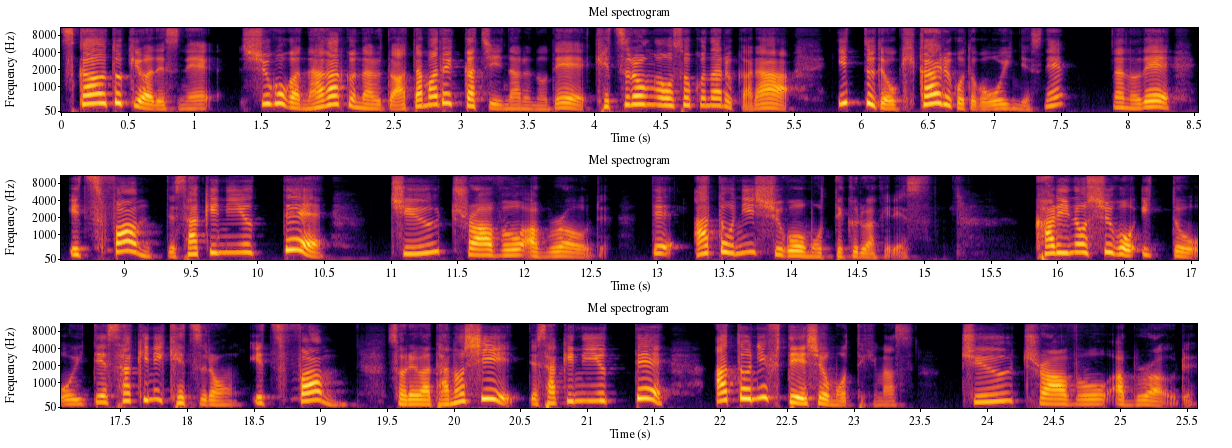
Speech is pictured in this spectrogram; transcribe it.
使うときはですね、主語が長くなると頭でっかちになるので、結論が遅くなるから、it で置き換えることが多いんですね。なので、it's fun って先に言って、to travel abroad で、後に主語を持ってくるわけです。仮の主語 it を置いて先に結論 It's fun それは楽しいって先に言って後に不定詞を持ってきます to travel abroad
